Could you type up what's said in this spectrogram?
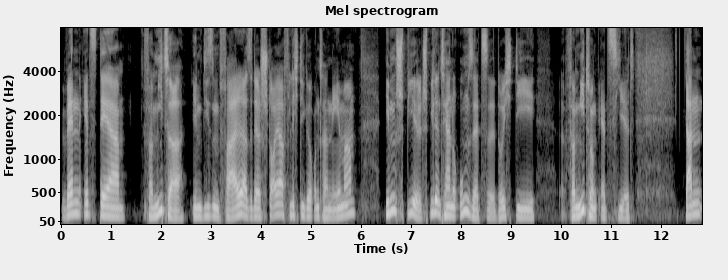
Wenn jetzt der Vermieter in diesem Fall, also der steuerpflichtige Unternehmer, im Spiel spielinterne Umsätze durch die Vermietung erzielt, dann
